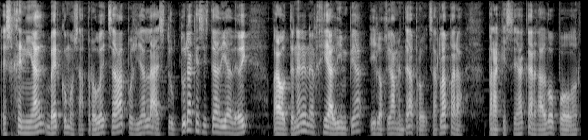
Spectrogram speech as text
es genial ver cómo se aprovecha pues ya la estructura que existe a día de hoy para obtener energía limpia y lógicamente aprovecharla para, para que sea cargado por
